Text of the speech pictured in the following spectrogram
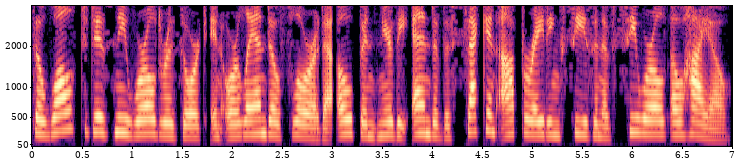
The Walt Disney World Resort in Orlando, Florida opened near the end of the second operating season of SeaWorld Ohio.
